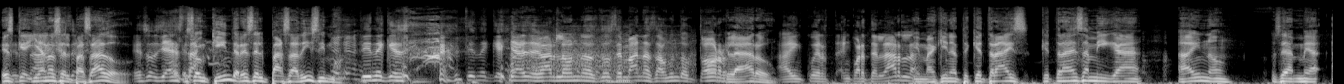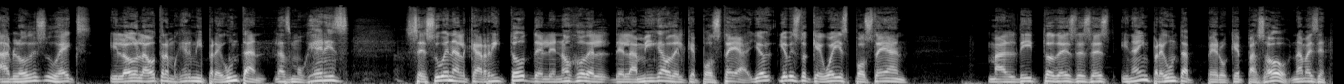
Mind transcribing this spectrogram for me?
Es que ya no es el pasado. Eso ya está. Es un kinder, es el pasadísimo. Tiene que, tiene que ya llevarlo unas dos semanas a un doctor. Claro. A encuartelarla. Imagínate, ¿qué traes? ¿Qué traes, amiga? Ay, no. O sea, me habló de su ex. Y luego la otra mujer ni preguntan. Las mujeres se suben al carrito del enojo del, de la amiga o del que postea. Yo, yo he visto que güeyes postean, maldito de este, este, y nadie pregunta, ¿pero qué pasó? Nada más dicen,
